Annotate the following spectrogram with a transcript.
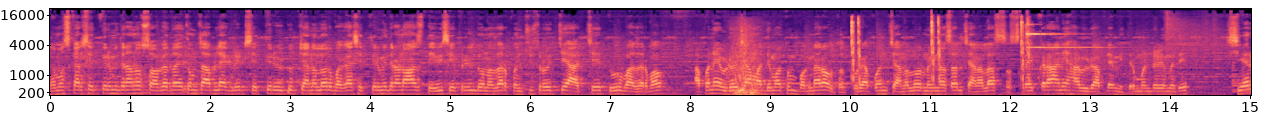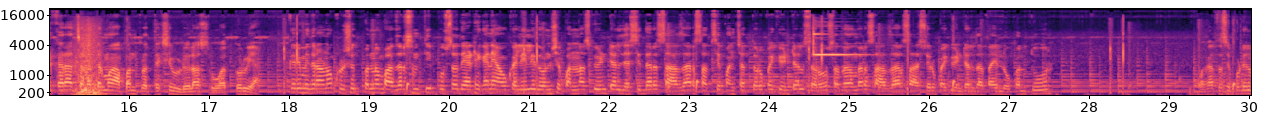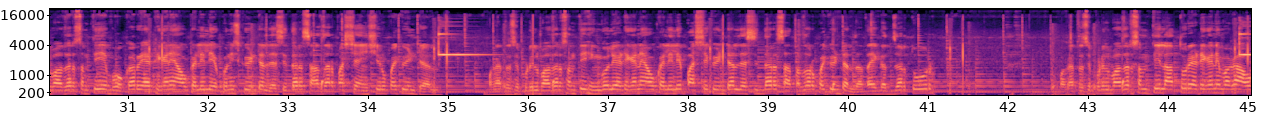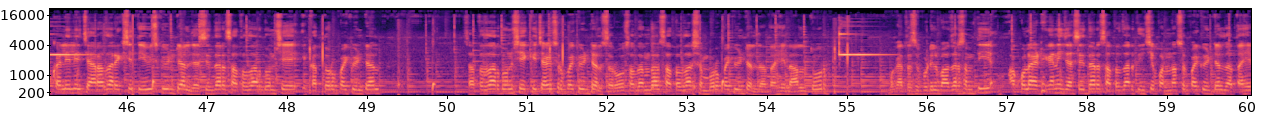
नमस्कार शेतकरी मित्रांनो स्वागत आहे तुमचं आपल्या ग्रेट शेतकरी यूट्यूब चॅनलवर बघा शेतकरी मित्रांनो आज तेवीस एप्रिल दोन हजार पंचवीस रोजचे आजचे तूर बाजारभाव आपण या व्हिडिओच्या माध्यमातून बघणार आहोत. तत्पूर्वी आपण चॅनलवर नवीन असाल चॅनलला सबस्क्राईब करा आणि हा व्हिडिओ आपल्या मित्रमंडळीमध्ये शेअर करा. चला तर मग आपण प्रत्यक्ष व्हिडिओला सुरुवात करूया. शेतकरी मित्रांनो कृषी उत्पन्न बाजार समिती पुस्तक या ठिकाणी अवकालेली दोनशे पन्नास क्विंटल जास्ती दर सहा हजार सातशे पंच्याहत्तर रुपये क्विंटल सर्वसाधारण दर सहा हजार सहाशे रुपये क्विंटल जात आहे. लोकल तूर बघा तसे पुढील बाजार समिती भोकर या ठिकाणी अवकालेली एकोणीस क्विंटल जास्तीत दर सहा हजार पाचशे ऐंशी रुपये क्विंटल. बघा तसे पुढील बाजार समिती हिंगोली या ठिकाणी अवकालेली पाचशे क्विंटल जास्तीत दर सात हजार रुपये क्विंटल. जात आहे गज्जर तूर. बघा तसे पुढील बाजार समिती लातूर या ठिकाणी बघा अवकालेली चार हजार एकशे तेवीस क्विंटल जास्तीत दर सात हजार दोनशे एकाहत्तर रुपये क्विंटल. सात हजार दोनशे एक्केचाळीस रुपये क्विंटल सर्वसाधारण दर सात हजार शंभर रुपये क्विंटल जात आहे लाल तूर. बघा तसे पुढील बाजार समिती अकोला या ठिकाणी जास्तीत दर सात हजार तीनशे पन्नास रुपये क्विंटल जात आहे.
